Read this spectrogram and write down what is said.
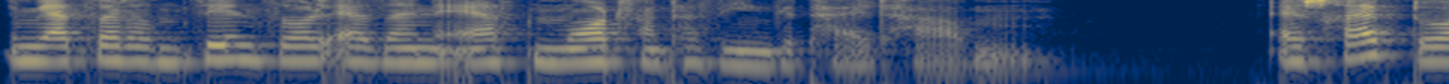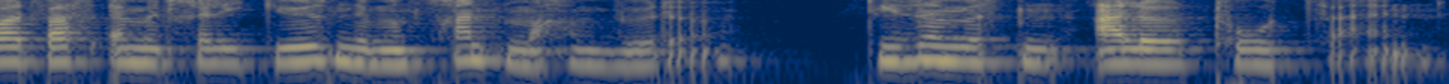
Im Jahr 2010 soll er seine ersten Mordfantasien geteilt haben. Er schreibt dort, was er mit religiösen Demonstranten machen würde. Diese müssten alle tot sein.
